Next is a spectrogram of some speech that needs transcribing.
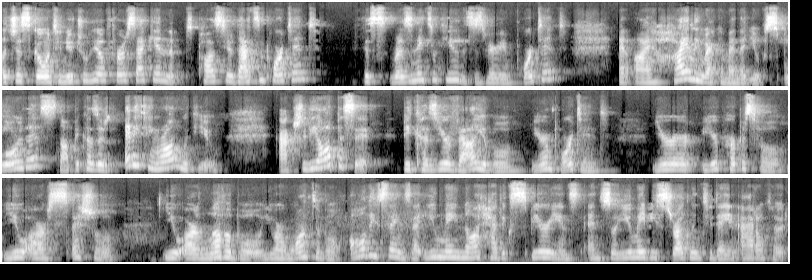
let's just go into neutral here for a second. Pause here. That's important. This resonates with you. This is very important, and I highly recommend that you explore this. Not because there's anything wrong with you, actually the opposite. Because you're valuable. You're important you're you're purposeful you are special you are lovable you are wantable all these things that you may not have experienced and so you may be struggling today in adulthood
